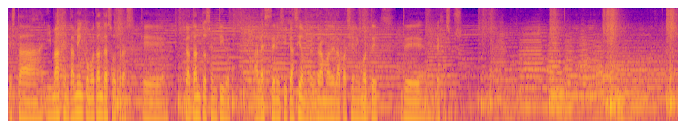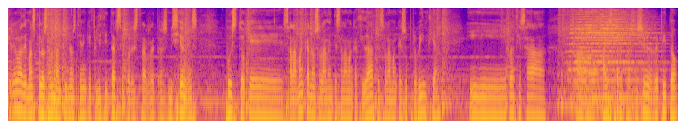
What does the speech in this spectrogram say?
Esta imagen también, como tantas otras, que da tanto sentido a la escenificación del drama de la pasión y muerte de, de Jesús. Creo además que los almantinos tienen que felicitarse por estas retransmisiones puesto que Salamanca no solamente es Salamanca ciudad, es Salamanca es su provincia y gracias a, a, estas retransmisiones, repito,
